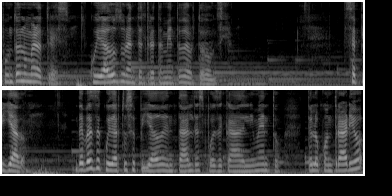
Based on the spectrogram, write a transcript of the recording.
Punto número 3. Cuidados durante el tratamiento de ortodoncia. Cepillado. Debes de cuidar tu cepillado dental después de cada alimento. De lo contrario,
